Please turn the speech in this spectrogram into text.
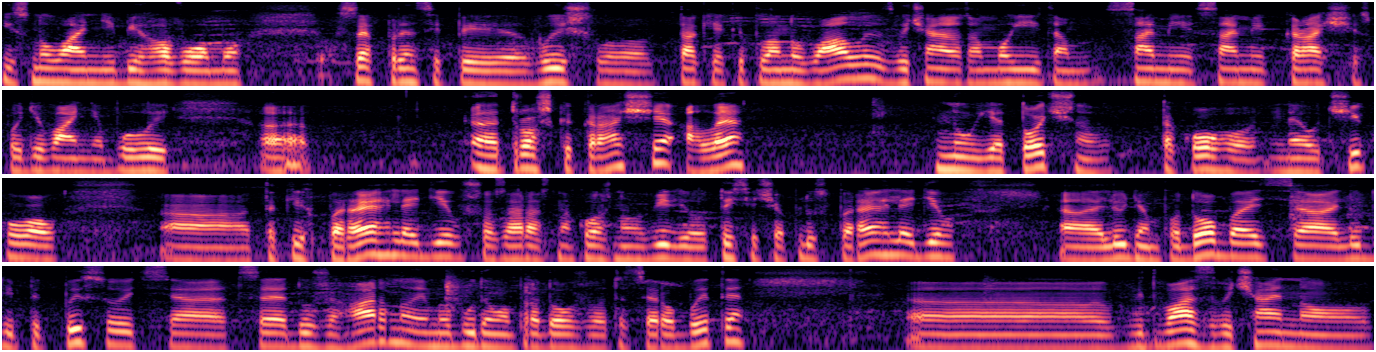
існуванні біговому. Все, в принципі, вийшло так, як і планували. Звичайно, там мої там самі, самі кращі сподівання були е, е, трошки краще, але ну, я точно такого не очікував. е, Таких переглядів, що зараз на кожному відео тисяча плюс переглядів. Е, Людям подобається, люди підписуються. Це дуже гарно, і ми будемо продовжувати це робити. Е, Від вас, звичайно,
